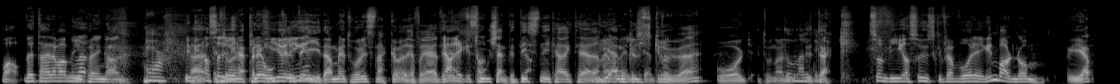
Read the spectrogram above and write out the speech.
Wow, dette her var mye på en gang. ja. Vi- Jeg altså, tror neppe det er onkelen til Ida, men jeg tror de snakker refererer til Ja, de to kjente Disney-karakterene. Er Onkel. Skrue og Donald, Donald Duck. Duck. Som vi også husker fra vår egen barndom. Yep.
